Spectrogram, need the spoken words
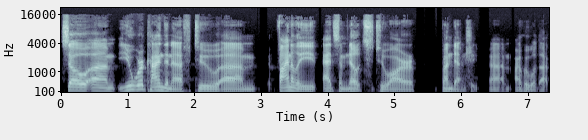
So um, you were kind enough to um, finally add some notes to our rundown sheet, um, our Google Doc.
